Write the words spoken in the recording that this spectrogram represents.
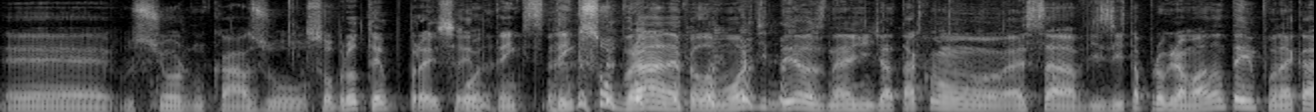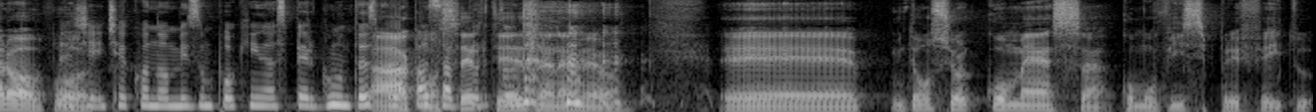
É, o senhor, no caso, Sobrou tempo para isso Pô, ainda. tem que, tem que sobrar, né? Pelo amor de Deus, né? A gente já tá com essa visita programada há um tempo, né, Carol? Pô. A gente economiza um pouquinho nas perguntas ah, para com passar por tudo. certeza, né, meu? É, então o senhor começa como vice-prefeito,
